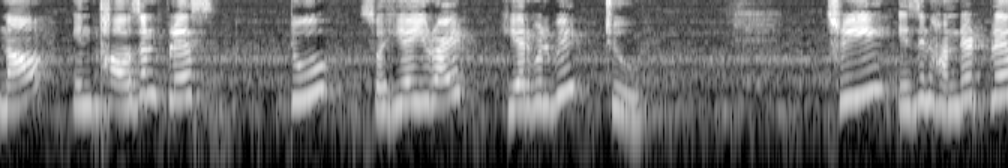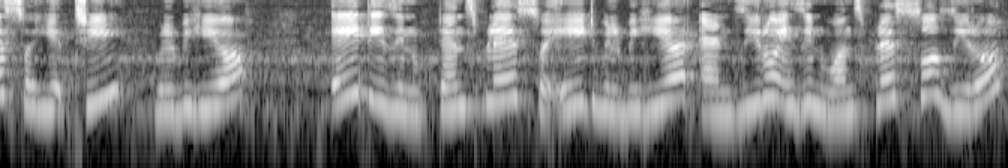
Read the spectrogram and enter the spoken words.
Now in thousand place 2 so here you write here will be 2 3 is in 100 place so here 3 will be here 8 is in tens place so 8 will be here and 0 is in ones place so 0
